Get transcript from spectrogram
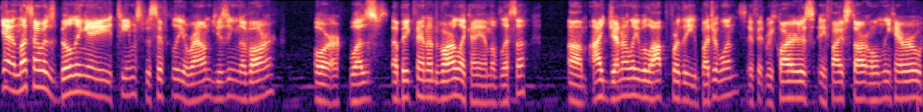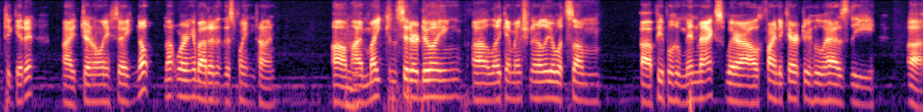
yeah, unless I was building a team specifically around using Navarre, or was a big fan of Navarre like I am of Lissa, um, I generally will opt for the budget ones. If it requires a five star only hero to get it, I generally say, nope, not worrying about it at this point in time. Um, mm-hmm. I might consider doing, uh, like I mentioned earlier, with some uh, people who min max, where I'll find a character who has the uh,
